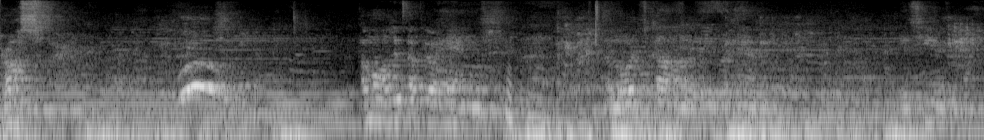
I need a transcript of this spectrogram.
prosper. Woo! Come on, lift up your hands. The Lord's God of Abraham is here tonight.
